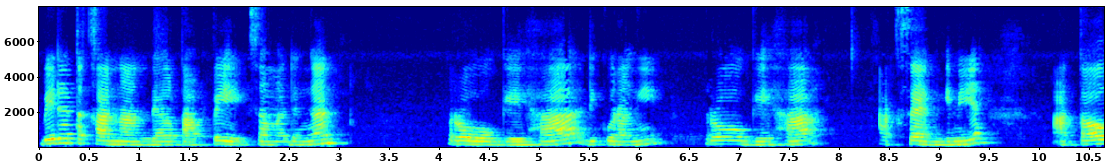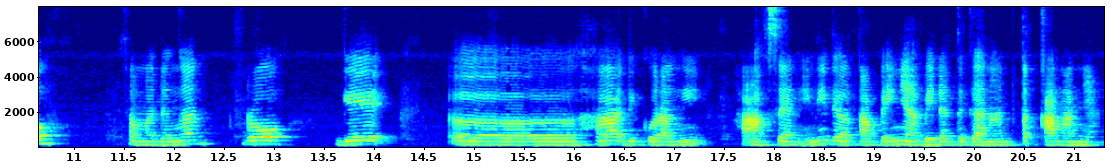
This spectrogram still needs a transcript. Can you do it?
beda tekanan delta P sama dengan rho GH dikurangi rho GH aksen gini ya atau sama dengan rho G eh, H dikurangi H aksen. Ini delta P nya beda tekanan tekanannya.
